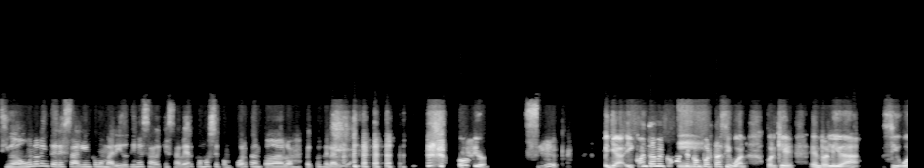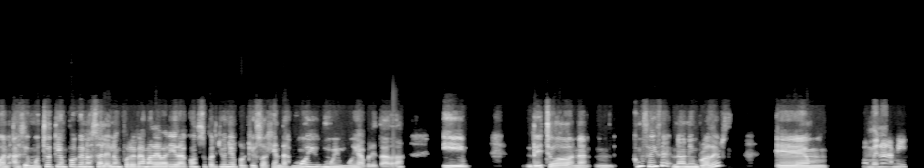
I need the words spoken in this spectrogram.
si a uno le interesa a alguien como marido, tiene sabe- que saber cómo se comporta en todos los aspectos de la vida. Obvio. Sí. Ya, y cuéntame cómo se comporta Siwon, porque en realidad Siwon hace mucho tiempo que no sale en un programa de variedad con Super Junior porque su agenda es muy, muy, muy apretada. Y de hecho, na- ¿cómo se dice? Nine Brothers. Em, o menos a mí,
